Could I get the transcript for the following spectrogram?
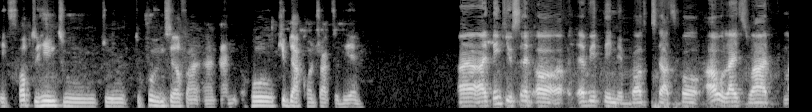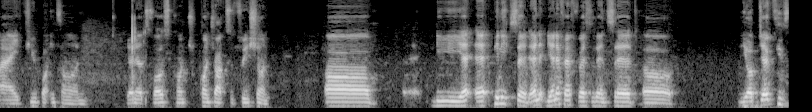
it's up to him to to to prove himself and and, and hold, keep that contract to the end. I think you said uh, everything about that, but I would like to add my few points on Gernot Rohr's contract situation. Uh, the uh, Pinnick said, and the NFF president said, uh, the objectives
